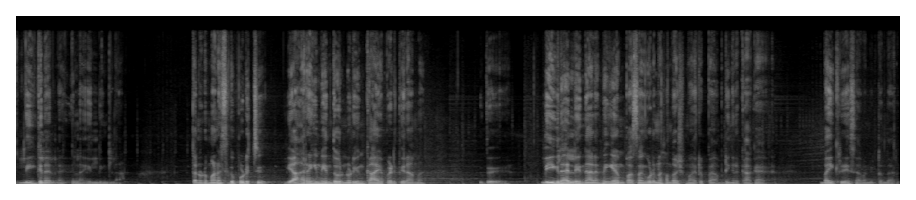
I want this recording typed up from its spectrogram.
லீகலாக இல்லை எல்லாம் இல்லைங்களா தன்னோட மனசுக்கு பிடிச்சி யாரையும் எந்த ஒரு நொடியும் காயப்படுத்திடாமல் இது லீகலாக இல்லைனாலுமே என் பசங்க கூட நான் சந்தோஷமாக இருப்பேன் அப்படிங்கிறக்காக பைக் ரேஸாக பண்ணிட்டு இருந்தார்.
